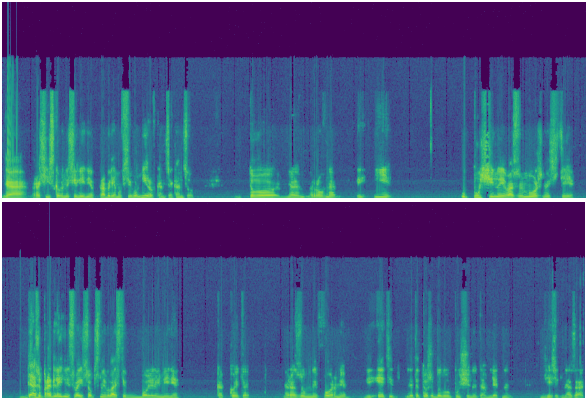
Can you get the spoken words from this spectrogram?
проблемой российского населения проблему всего мира, в конце концов, то э, ровно и упущенные возможности даже продление своей собственной власти в более-менее какой-то разумной форме. И эти, это тоже было упущено там лет на 10 назад.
